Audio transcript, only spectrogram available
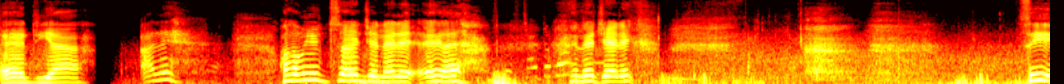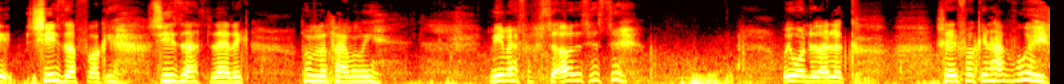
And yeah, Ale, how come you're so energetic? Uh, energetic. See, she's a fucking, she's athletic from the family. Me and my other sister, we won't do that. Look, she fucking halfway.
